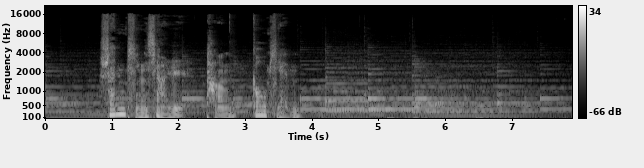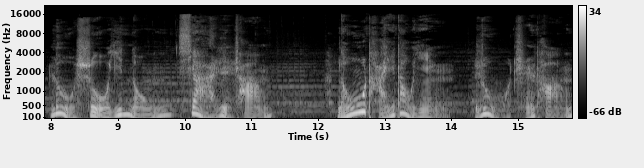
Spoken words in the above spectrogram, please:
《山亭夏日》唐·高骈。露树阴浓夏日长，楼台倒影入池塘。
